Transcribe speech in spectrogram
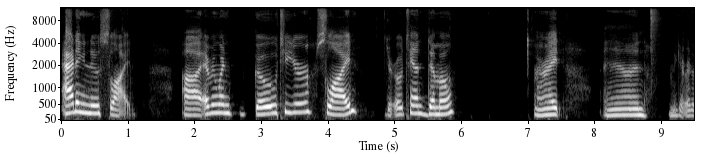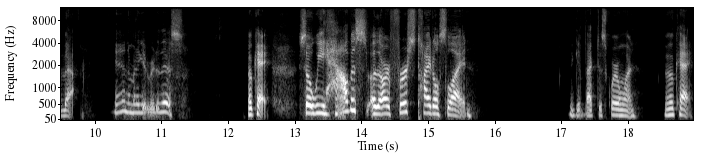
adding a new slide. Uh, everyone go to your slide, your OTAN demo. All right, and I'm gonna get rid of that. And I'm gonna get rid of this. Okay, so we have a, uh, our first title slide. Let me get back to square one. Okay.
